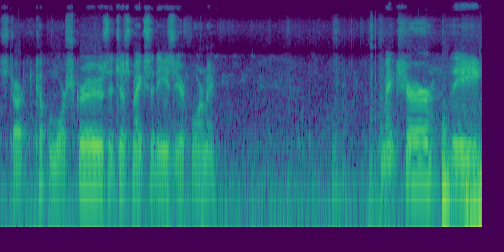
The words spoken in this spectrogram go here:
Start a couple more screws. It just makes it easier for me. Make sure the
